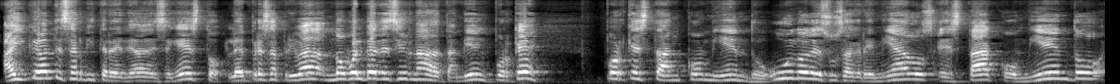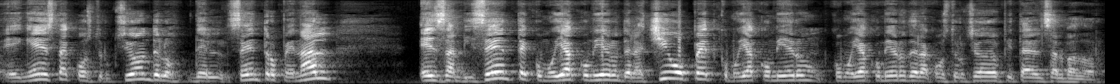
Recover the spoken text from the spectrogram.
Hay grandes arbitrariedades en esto. La empresa privada no vuelve a decir nada también. ¿Por qué? Porque están comiendo. Uno de sus agremiados está comiendo en esta construcción de del centro penal en San Vicente, como ya comieron de la Chivopet, como ya comieron, como ya comieron de la construcción del Hospital El Salvador.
